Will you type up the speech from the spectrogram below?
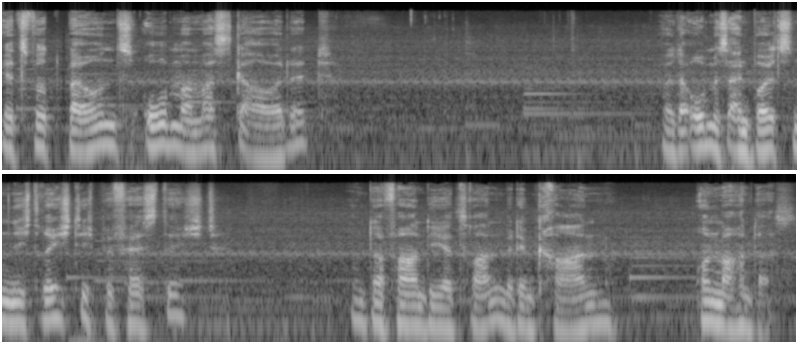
Jetzt wird bei uns oben am Mast gearbeitet, weil da oben ist ein Bolzen nicht richtig befestigt und da fahren die jetzt ran mit dem Kran und machen das.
